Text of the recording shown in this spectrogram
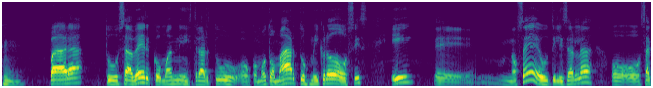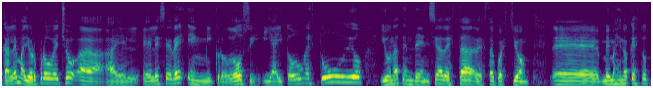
para tú saber cómo administrar tu o cómo tomar tus microdosis y eh, no sé, utilizarla o, sacarle mayor provecho a, el LSD en microdosis. Y hay todo un estudio y una tendencia de esta, de esta cuestión. Eh, me imagino que esto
